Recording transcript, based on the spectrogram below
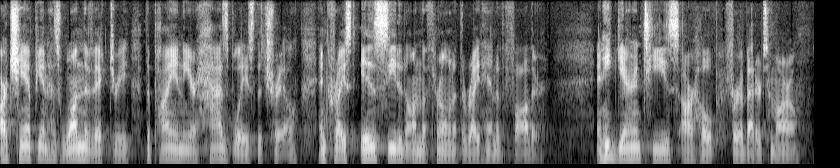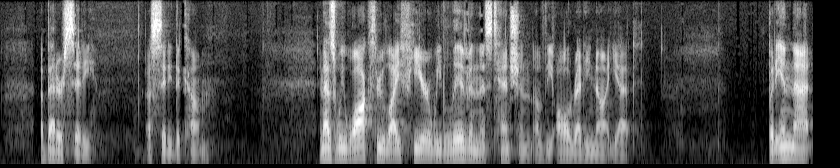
Our champion has won the victory, the pioneer has blazed the trail, and Christ is seated on the throne at the right hand of the Father. And he guarantees our hope for a better tomorrow, a better city, a city to come. And as we walk through life here, we live in this tension of the already not yet. But in that,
